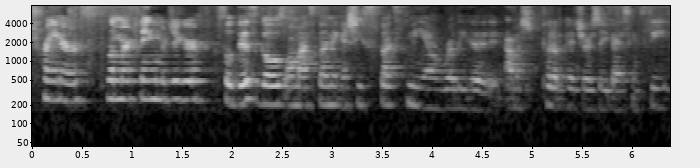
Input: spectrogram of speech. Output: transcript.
trainer slimmer thingamajigger. So this goes on my stomach and she sucks me in really good. I'm gonna put a picture so you guys can see.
